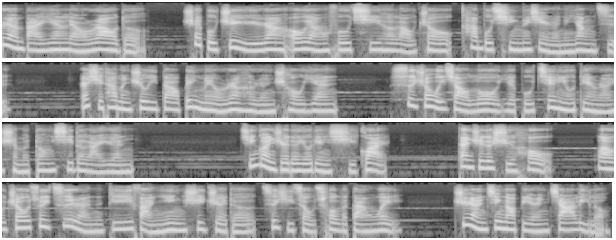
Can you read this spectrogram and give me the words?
然白烟缭绕的，却不至于让欧阳夫妻和老周看不清那些人的样子，而且他们注意到并没有任何人抽烟，四周围角落也不见有点燃什么东西的来源。尽管觉得有点奇怪，但这个时候，老周最自然的第一反应是觉得自己走错了单位，居然进到别人家里了。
